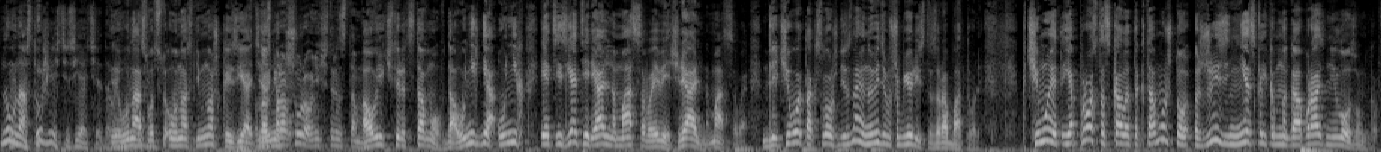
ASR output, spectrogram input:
Ну, у нас тоже есть изъятие. давай У нас вот у нас немножко У изъятия. нас у них- брошюра, у них 14 томов. а у них 14 томов, да. У них, не, у них эти изъятия реально массовая вещь, реально массовая. Для чего так сложно, не знаю, но, видимо, чтобы юристы зарабатывали. К чему это? Я просто сказал это к тому, что жизнь несколько многообразнее лозунгов.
